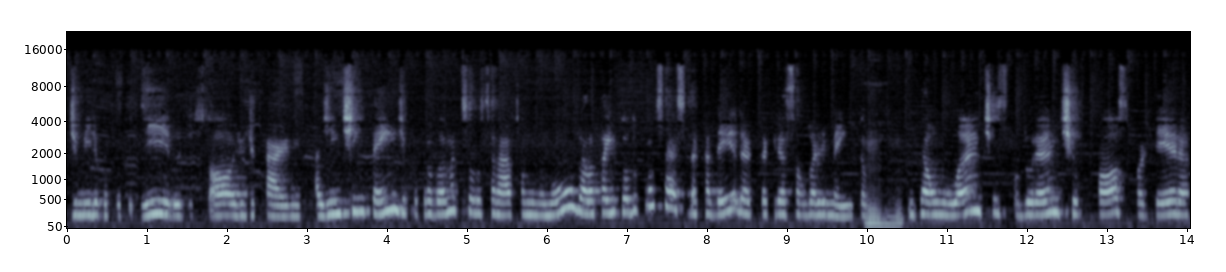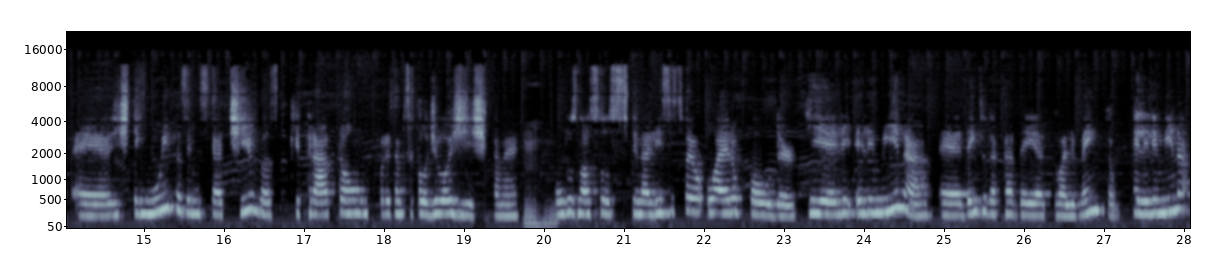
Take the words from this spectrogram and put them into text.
de milho que é produzido, de soja, de carne. A gente entende que o problema de solucionar a fome no mundo, ela está em todo o processo da cadeia da, da criação do alimento. Uhum. Então, o antes, o durante, o pós-porteira, é, a gente tem muitas iniciativas que tratam, por exemplo, você falou de logística, né? Uhum. Um dos nossos finalistas foi o Aerofolder, que ele elimina, é, dentro da cadeia do alimento, ele elimina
